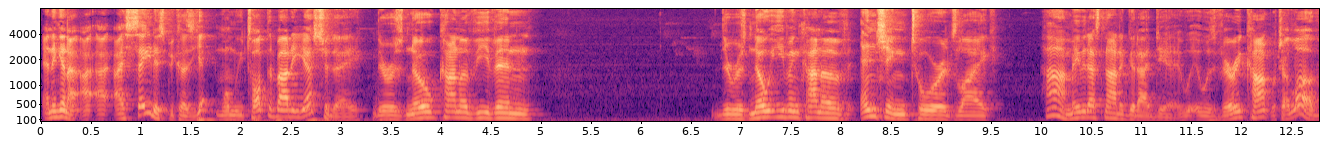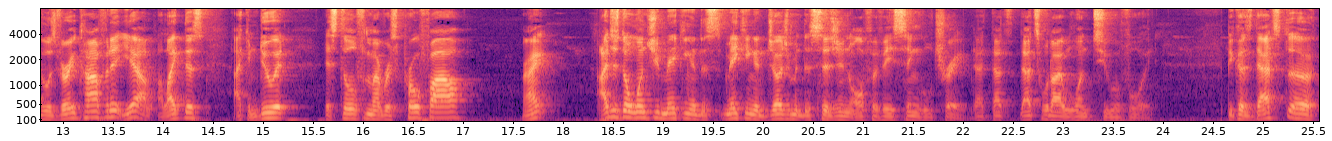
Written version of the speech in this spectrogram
And again, I, I, I say this because when we talked about it yesterday, there was no kind of even, there was no even kind of inching towards like, ah, maybe that's not a good idea. It, it was very comp, which I love. It was very confident. Yeah, I like this. I can do it. It's still from my risk profile, right? I just don't want you making a making a judgment decision off of a single trade. That, that's that's what I want to avoid, because that's the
